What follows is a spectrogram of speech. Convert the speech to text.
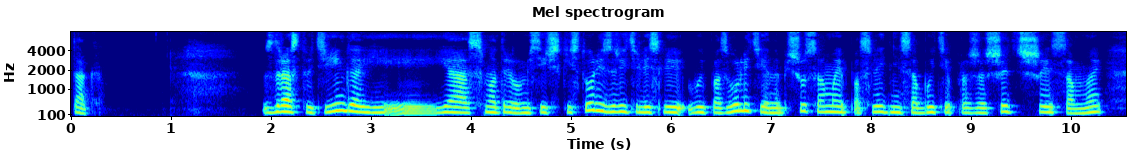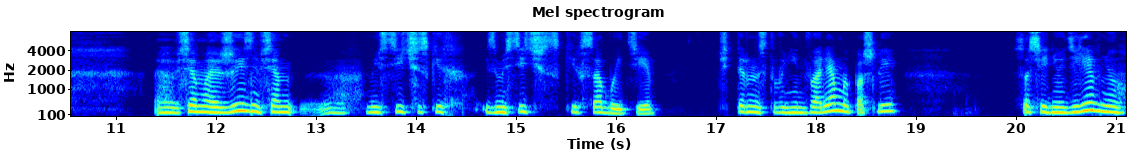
Так. Здравствуйте, Инга. Я смотрела мистические истории. Зрители, если вы позволите, я напишу самые последние события, произошедшие со мной. Э, вся моя жизнь, вся э, мистических, из мистических событий. 14 января мы пошли в соседнюю деревню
